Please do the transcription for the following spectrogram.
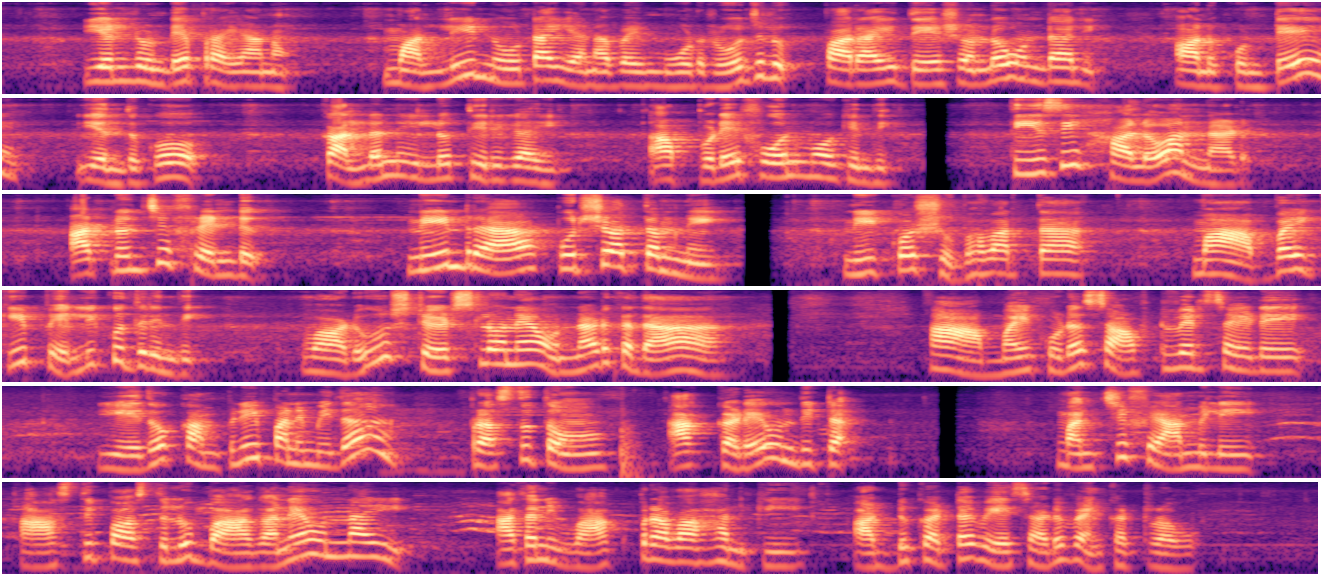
ఎల్లుండే ప్రయాణం. మళ్ళీ నూట ఎనభై మూడు రోజులు పరాయి దేశంలో ఉండాలి అనుకుంటే ఎందుకో? కళ్ళ నీళ్ళు తిరిగాయి. అప్పుడే ఫోన్ మోగింది. తీసి హలో అన్నాడు. అట్నుంచి ఫ్రెండ్. నేన్రా పురుషోత్తంని. నీకో శుభవార్త. మా అబ్బాయికి పెళ్ళి కుదిరింది. వాడు స్టేట్స్లోనే ఉన్నాడు కదా. ఆ అమ్మాయి కూడా సాఫ్ట్వేర్ సైడే. ఏదో కంపెనీ పని మీద ప్రస్తుతం అక్కడే ఉందిట. మంచి ఫ్యామిలీ ఆస్తిపాస్తులు బాగానే ఉన్నాయి. అతని వాక్ ప్రవాహానికి అడ్డుకట్ట వేశాడు వెంకట్రావు.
